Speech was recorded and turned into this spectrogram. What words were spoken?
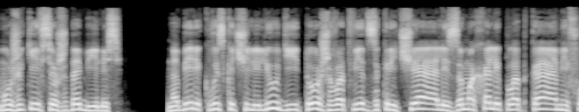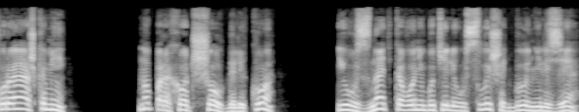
Мужики все же добились. На берег выскочили люди и тоже в ответ закричали, замахали платками, фуражками. Но пароход шел далеко, и узнать кого-нибудь или услышать было нельзя.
